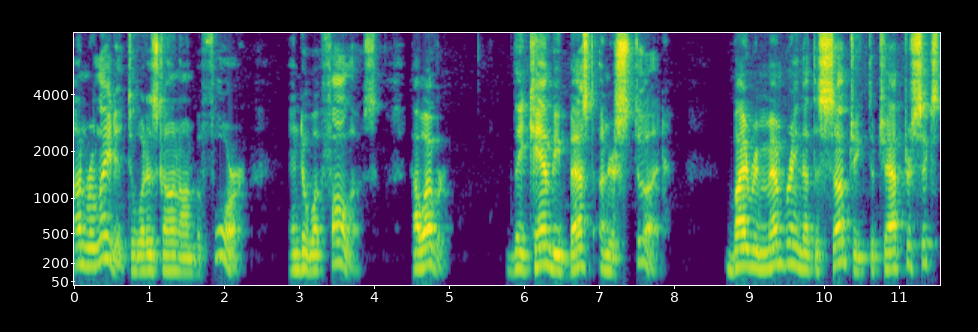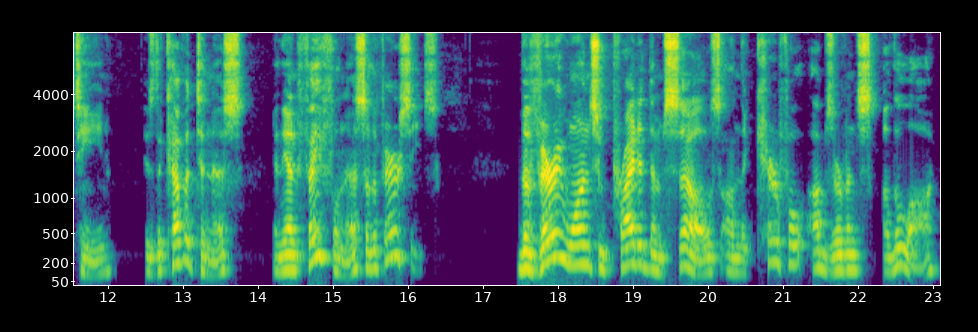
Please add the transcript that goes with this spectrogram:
unrelated to what has gone on before and to what follows. However, they can be best understood by remembering that the subject of chapter 16 is the covetousness and the unfaithfulness of the Pharisees. The very ones who prided themselves on the careful observance of the law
